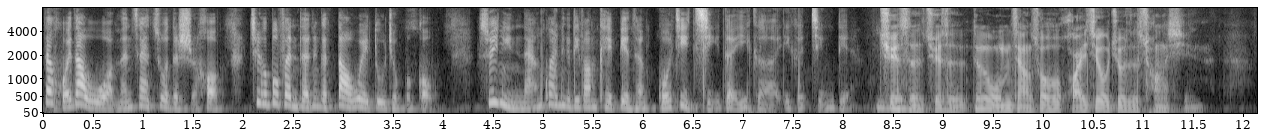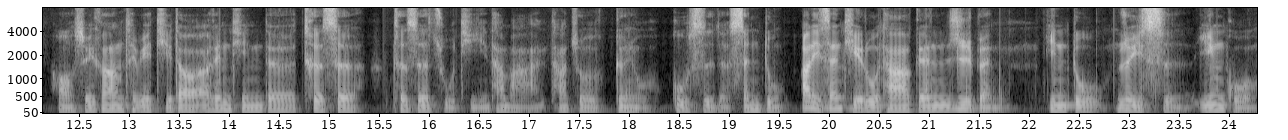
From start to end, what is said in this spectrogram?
但回到我们在做的时候，这个部分的那个到位度就不够，所以你难怪那个地方可以变成国际级的一个一个景点。确实，确实，因为我们讲说怀旧就是创新，哦，所以刚刚特别提到阿根廷的特色。特色主题，它把它做更有故事的深度。阿里山铁路它跟日本印度、瑞士、英国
